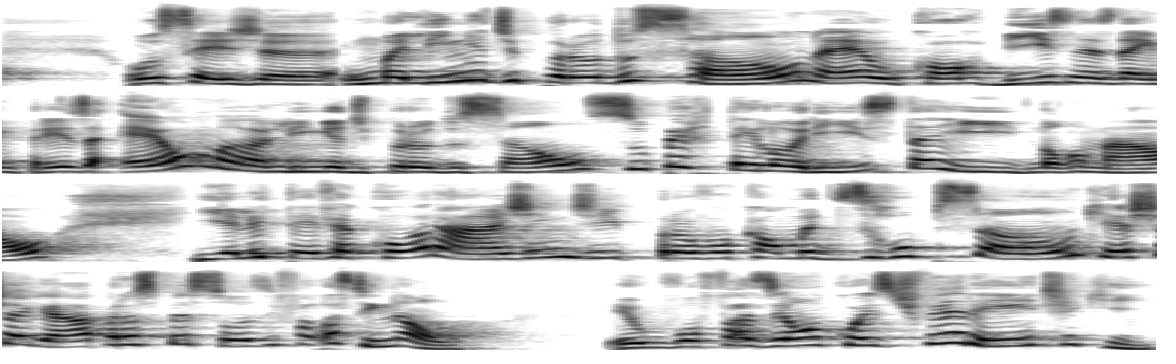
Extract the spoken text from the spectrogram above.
ou seja, uma linha de produção, né? O core business da empresa é uma linha de produção super taylorista e normal. E ele teve a coragem de provocar uma disrupção que é chegar para as pessoas e falar assim: não, eu vou fazer uma coisa diferente aqui.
